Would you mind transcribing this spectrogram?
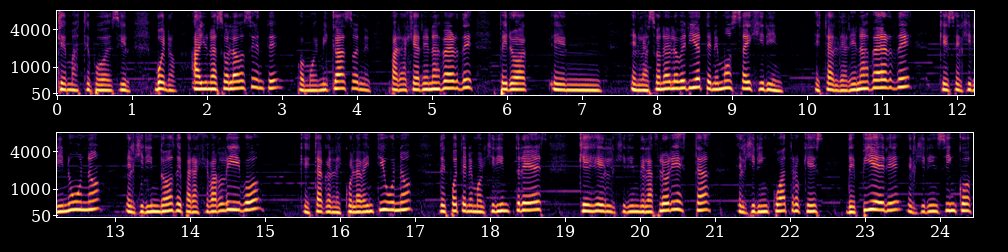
¿Qué más te puedo decir? Bueno, hay una sola docente, como en mi caso, en el paraje Arenas Verde, pero en, la zona de Lobería tenemos seis girín. Está el de Arenas Verde, que es el girín 1, el girín 2 de paraje Barlivo, que está con la escuela 21. Después tenemos el girín 3, que es el girín de la floresta, el girín 4 que es de Piere, el girín 5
